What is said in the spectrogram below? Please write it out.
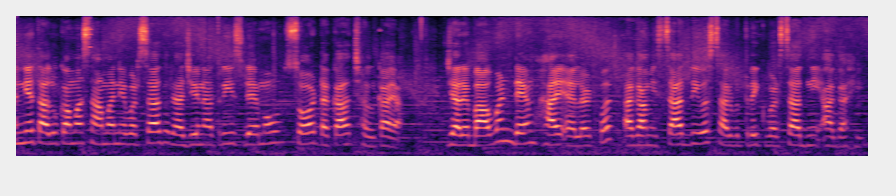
અન્ય તાલુકામાં સામાન્ય વરસાદ. રાજ્યના ત્રીસ ડેમો સો ટકા છલકાયા. જ્યારે બાવન ડેમ હાઈ એલર્ટ પર આગામી સાત દિવસ સાર્વત્રિક વરસાદની આગાહી.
